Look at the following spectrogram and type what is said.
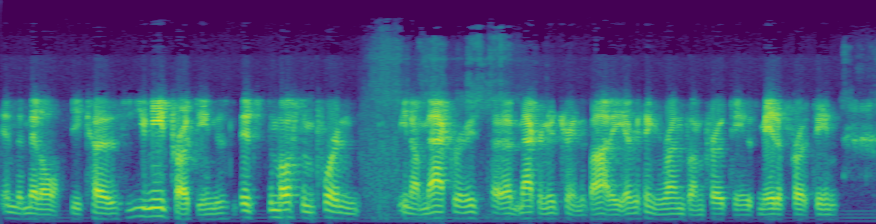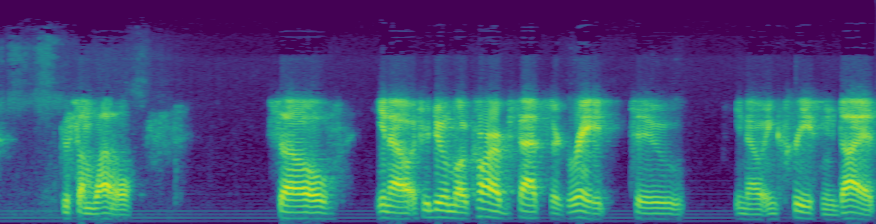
in the middle because you need protein. It's, it's the most important, you know, macro uh, macronutrient in the body. Everything runs on protein. It's made of protein to some level. So, you know, if you're doing low carb, fats are great to, you know, increase in your diet.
